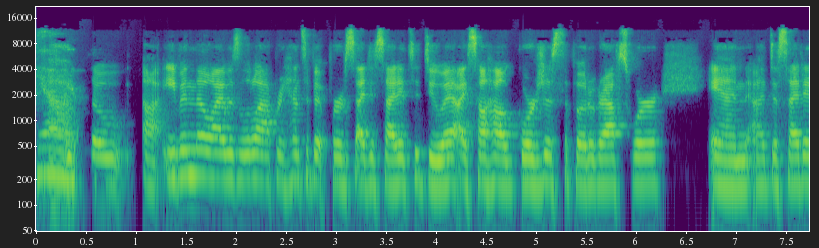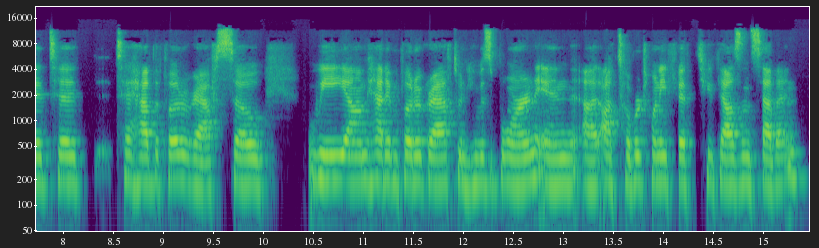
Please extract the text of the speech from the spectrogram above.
Yeah. And so uh, even though I was a little apprehensive at first, I decided to do it. I saw how gorgeous the photographs were, and I decided to to have the photographs. So we um, had him photographed when he was born in uh, October 25th, 2007.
